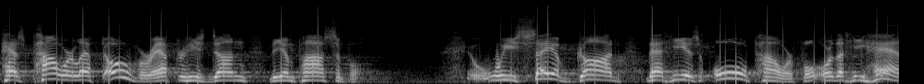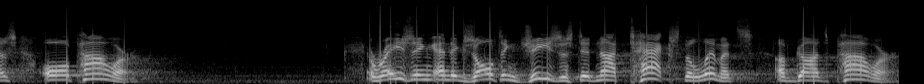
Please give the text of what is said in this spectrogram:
has power left over after he's done the impossible. We say of God that he is all powerful or that he has all power. Raising and exalting Jesus did not tax the limits of God's power.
